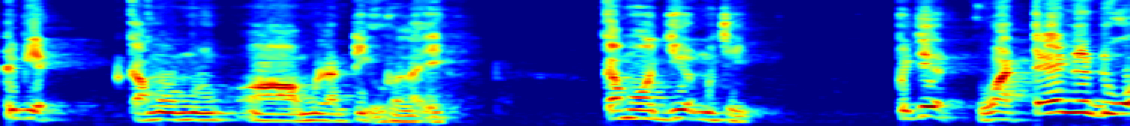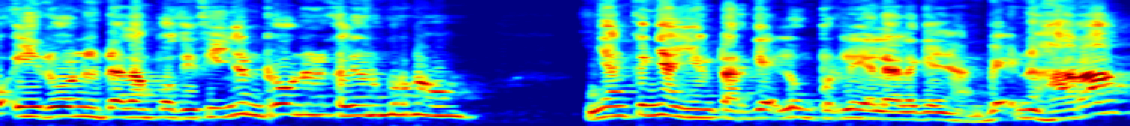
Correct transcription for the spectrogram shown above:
tebiat kamu uh, melantik orang lain. Kamu ajak macam pejat watan dua iron dalam posisinya drone kalian nomor no yang kenya yang target long perlu lagi nya bek nehara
